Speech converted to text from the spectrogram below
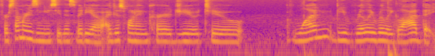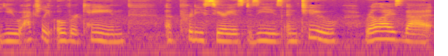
for some reason you see this video, I just want to encourage you to one, be really, really glad that you actually overcame a pretty serious disease, and two, realize that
